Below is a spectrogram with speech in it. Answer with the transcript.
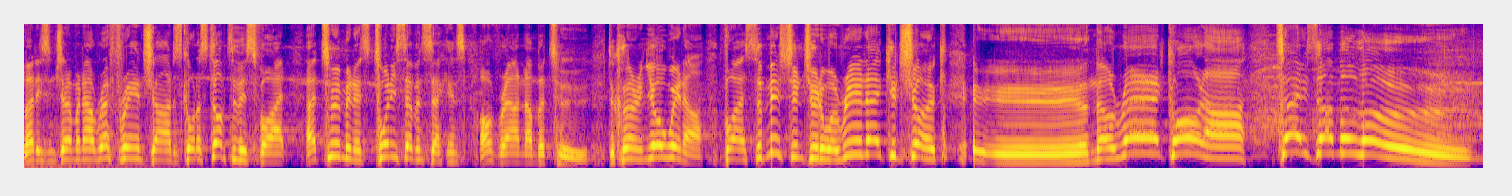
Ladies and gentlemen, our referee in charge has called a stop to this fight at 2 minutes 27 seconds of round number 2, declaring your winner via submission due to a rear naked choke in the red corner, Tasar Malone.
